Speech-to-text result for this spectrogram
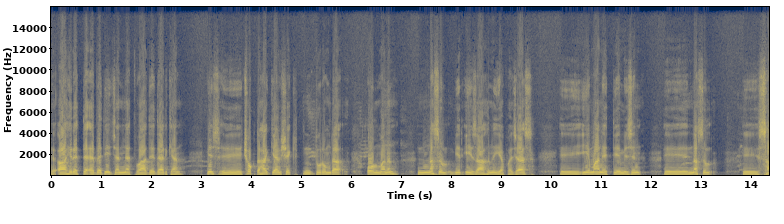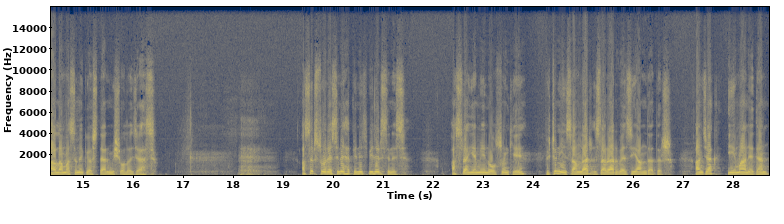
e, ahirette ebedi cennet vaat ederken, biz e, çok daha gevşek durumda olmanın nasıl bir izahını yapacağız? E, iman ettiğimizin nasıl sağlamasını göstermiş olacağız. Asır suresini hepiniz bilirsiniz. Asra yemin olsun ki bütün insanlar zarar ve ziyandadır. Ancak iman eden,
